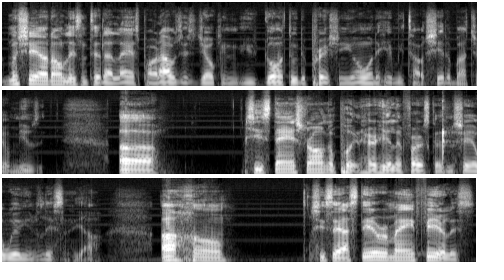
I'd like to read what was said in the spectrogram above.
Michelle, don't listen to that last part. I was just joking. You going through depression. You don't want to hear me talk shit about your music. Uh she's staying strong and putting her healing first because Michelle Williams listen, y'all. Um she said, I still remain fearless.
